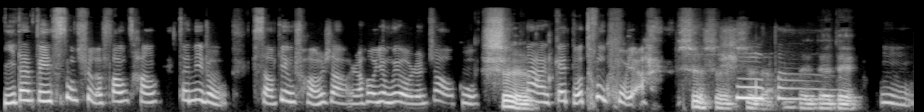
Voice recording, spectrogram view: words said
一旦被送去了方舱，在那种小病床上，然后又没有人照顾，是那该多痛苦呀！是是是的，对对对，嗯。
